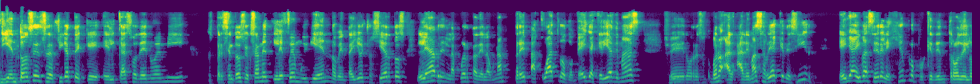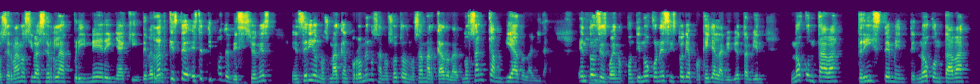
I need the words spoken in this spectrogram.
Y entonces, eh, fíjate que el caso de Noemí, pues presentó su examen, le fue muy bien, 98 aciertos, le abren la puerta de la UNAM Prepa 4, donde ella quería además, pero bueno, además habría que decir, ella iba a ser el ejemplo porque dentro de los hermanos iba a ser la primera Iñaki. De verdad que este, este tipo de decisiones en serio nos marcan, por lo menos a nosotros nos han marcado, la, nos han cambiado la vida. Entonces, bueno, continuó con esa historia porque ella la vivió también. No contaba, tristemente, no contaba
